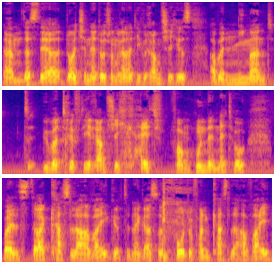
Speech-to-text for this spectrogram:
ähm, dass der deutsche Netto schon relativ ramschig ist, aber niemand übertrifft die Ramschigkeit vom Hundenetto, weil es da Kassler Hawaii gibt. Und dann gab es so ein Foto von Kassler Hawaii,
